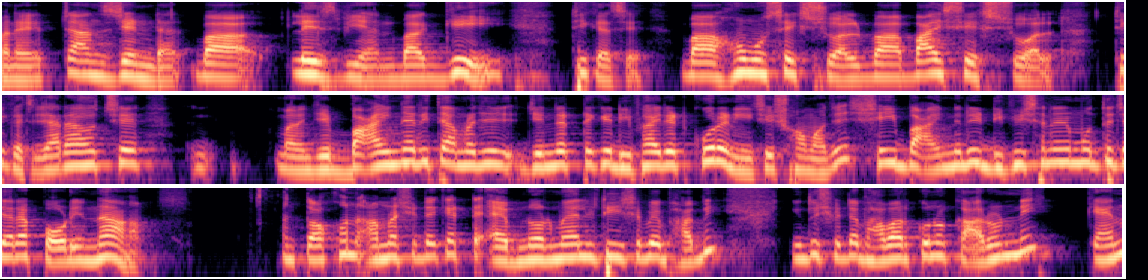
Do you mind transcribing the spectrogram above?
মানে ট্রান্সজেন্ডার বা লেসবিয়ান বা গে ঠিক আছে? বা হোমোসেক্সুয়াল বা বাইসেক্সুয়াল ঠিক আছে? যারা হচ্ছে মানে যে বাইনারিতে আমরা যে জেন্ডারটাকে ডিভাইডেড করে নিয়েছি সমাজে, সেই বাইনারি ডিভিশনের মধ্যে যারা পড়ে না, তখন আমরা সেটাকে একটা অ্যাবনর্ম্যালিটি হিসেবে ভাবি। কিন্তু সেটা ভাবার কোনো কারণ নেই। কেন?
